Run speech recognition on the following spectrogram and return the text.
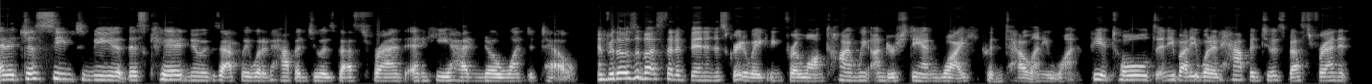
And it just seemed to me that this kid knew exactly what had happened to his best friend, and he had no one to tell. And for those of us that have been in this Great Awakening for a long time, we understand why he couldn't tell anyone. If he had told anybody what had happened to his best friend, it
